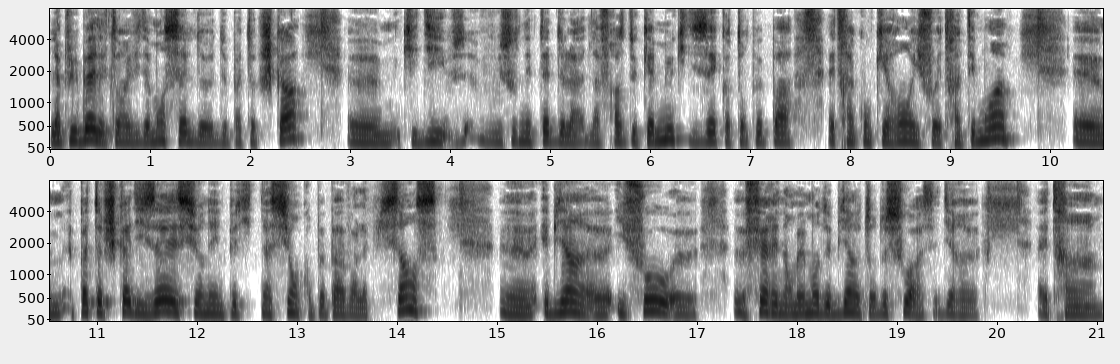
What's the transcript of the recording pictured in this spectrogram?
La plus belle étant évidemment celle de, Patochka, euh, qui dit, vous vous souvenez peut-être de la, phrase de Camus qui disait quand on peut pas être un conquérant, il faut être un témoin. Euh, Patochka disait si on est une petite nation, qu'on peut pas avoir la puissance. Eh bien, il faut faire énormément de bien autour de soi, c'est-à-dire être un,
